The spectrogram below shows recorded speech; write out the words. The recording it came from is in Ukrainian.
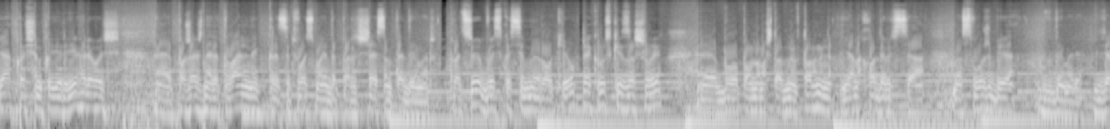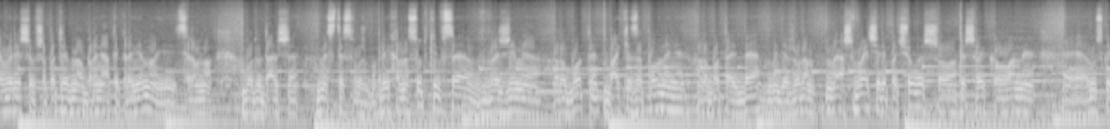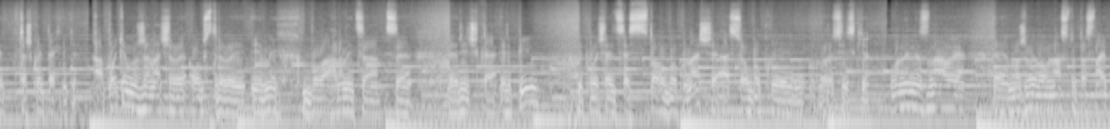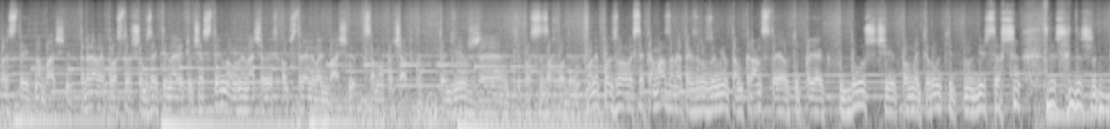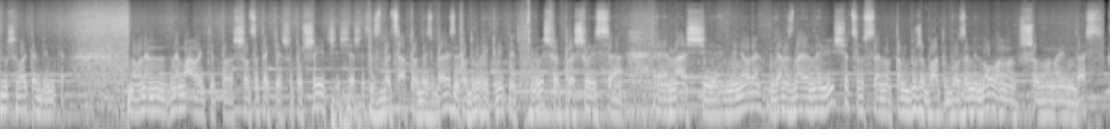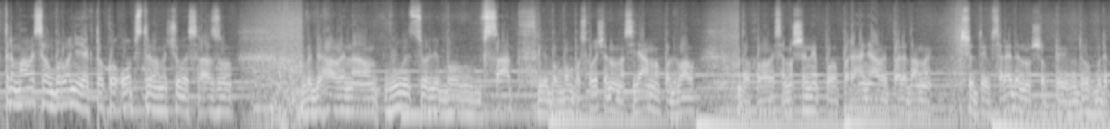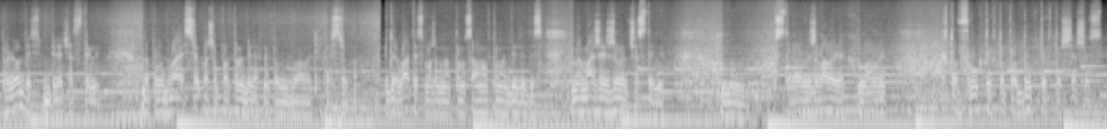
Я Кощенко Юрій Ігорович, е, пожежний рятувальник 38-ї ДПРЧ СМТ Димир. Працюю близько 7 років. Як русські зайшли, е, було повномасштабне вторгнення. Я знаходився на службі в Димирі. Я вирішив, що потрібно обороняти країну і все одно буду далі нести службу. Приїхав на сутки, все в режимі роботи. Баки заповнені, робота йде, ми дежуримо. Ми аж ввечері почули, що пішли колони е, руської тяжкої техніки. А потім вже почали обстріли, і в них була границя це річка Ірпінь. І виходить, з того боку наші, а з цього боку російські. Вони не знали, е, можливо, у нас тут снайпер стоїть на башні. Стріляли просто, щоб зайти навіть у частину. Вони почали обстрілювати башню з самого початку. Тоді вже типу, заходили. Вони пользувалися КАМАЗом, я так зрозумів, там кран стояв, типу, як душ чи помити руки. Ну, більш всього, що душ, душ, душова кабінка. Ну, вони не мали, типу, що це таке, що тушить чи ще щось. З 20 десь березня по 2 квітня вийшли, пройшлися е, наші міньори. Я не знаю навіщо це все, ну там дуже багато було заміновано, що воно їм дасть. Трималися в обороні, як тільки обстріли ми чули сразу. Вибігали на вулицю, либо в сад, либо бомбосховище. Ну, у нас яма, підвал, де ховалися машини, переганяли передами сюди всередину, щоб вдруг буде прильот десь біля частини, де повибиває стекла, щоб в автомобілях не повибивало типу, стекла. Підірватися можемо на тому самому автомобілі десь. Ми майже і жили в частині. Ми виживали як могли. Хто фрукти, хто продукти, хто ще щось.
